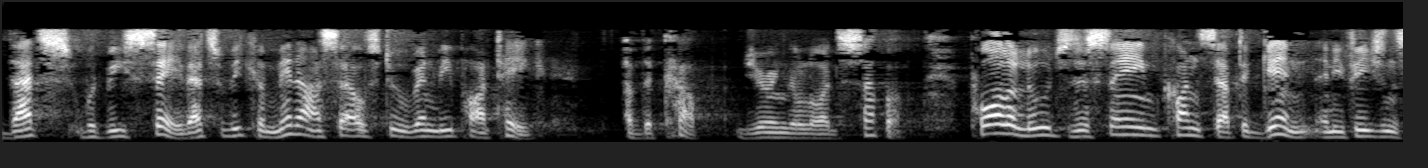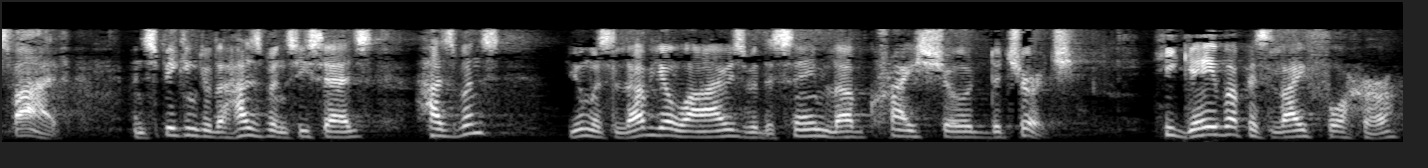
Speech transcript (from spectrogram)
That's what we say. That's what we commit ourselves to when we partake of the cup during the Lord's Supper. Paul alludes to the same concept again in Ephesians 5. When speaking to the husbands, he says, Husbands, you must love your wives with the same love Christ showed the church. He gave up his life for her,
